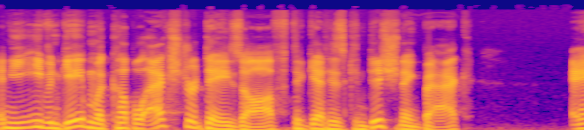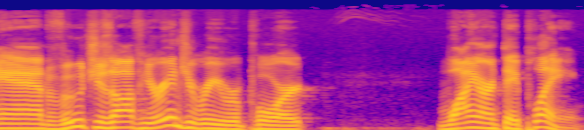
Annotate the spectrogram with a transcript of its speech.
and you even gave him a couple extra days off to get his conditioning back, and Vooch is off your injury report, why aren't they playing?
